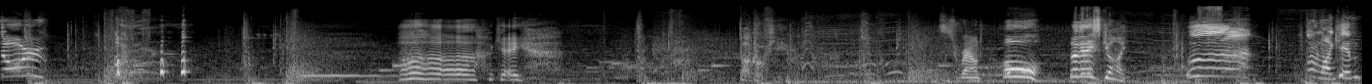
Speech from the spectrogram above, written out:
No! Ah, uh, okay. Bug off you. This is round. Oh! Look at this guy! Uh, don't like him.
